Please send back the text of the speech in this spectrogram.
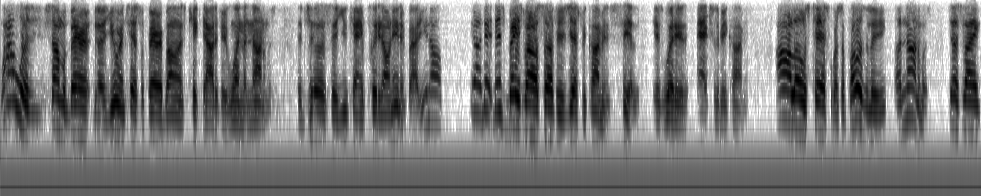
Why was some of Barry, the urine test for Barry Bonds kicked out if it wasn't anonymous? The judge said you can't put it on anybody. You know, you know th- this baseball stuff is just becoming silly. Is what it's actually becoming. All those tests were supposedly anonymous, just like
